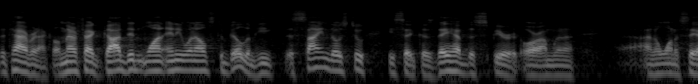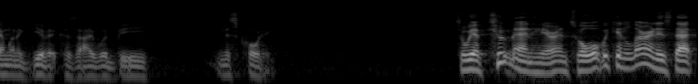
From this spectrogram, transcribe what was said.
the tabernacle. matter of fact, God didn't want anyone else to build them. He assigned those two. He said, because they have the Spirit, or I'm going to I don't want to say I'm going to give it because I would be misquoting. So we have two men here, and so what we can learn is that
